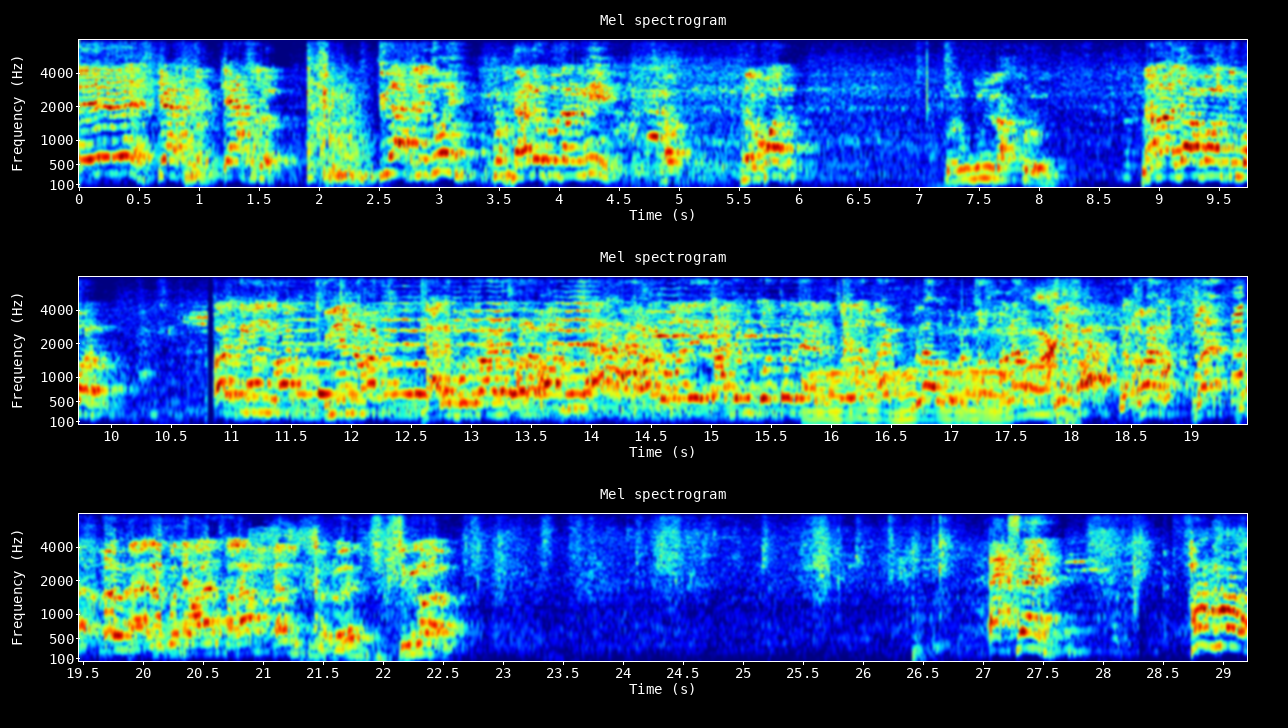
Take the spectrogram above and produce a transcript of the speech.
এ, কে আসলো? কে আসলো? তুই আসলি তুই? দাঁড়িয়ে বল বল। তোরা উনি রাগ করবেন না না যা বল তুই বল। ওই তুই এখান থেকে তুই এখান থেকে ডালে বলতে পারে না সালা ভাই হ্যাঁ হ্যাঁ তোমার এই কাজ আমি করতেও যাই না চলে ভাই লাও তোমার চশমা লাও এ, ভাই ভাই ভাই ডায়লগ করতে পারে না সালা। হ্যাঁ তুমি করো অ্যাকশন হ্যাঁ হ্যাঁ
